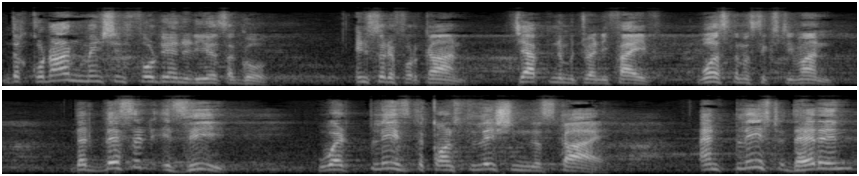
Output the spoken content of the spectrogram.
The Quran mentions 1400 years ago in Surah Furqan, chapter number 25, verse number 61, that blessed is he who had placed the constellation in the sky and placed therein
